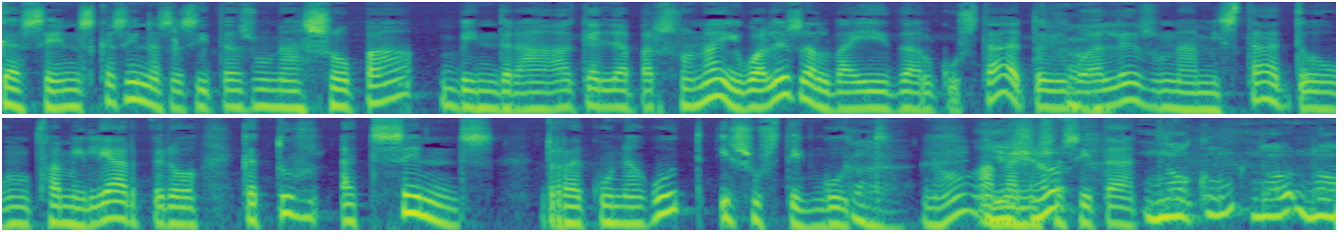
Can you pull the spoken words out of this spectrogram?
que sents que si necessites una sopa vindrà aquella persona, igual és el veí del costat, o igual Clar. és una amistat o un familiar, però que tu et sents reconegut i sostingut, Clar. no?, amb I la necessitat. no, no, no,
